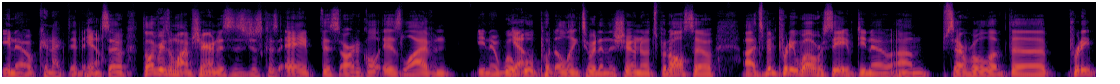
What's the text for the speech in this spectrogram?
you know, connected. Yeah. And so the only reason why I'm sharing this is just because a this article is live and. You know, we'll Yeah. we'll put a link to it in the show notes, but also uh, it's been pretty well received. You know, um, several of the pretty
